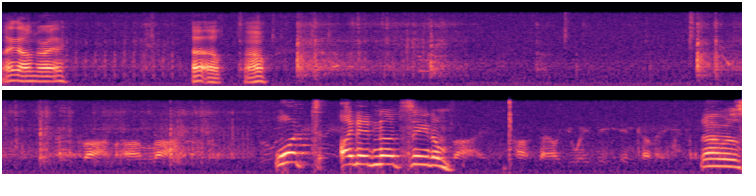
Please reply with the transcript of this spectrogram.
Am I going the right way? Uh oh. Oh. Bomb online. What? I did not see them. That was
